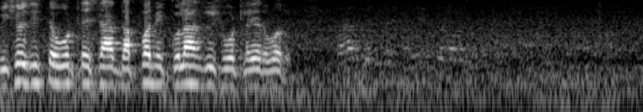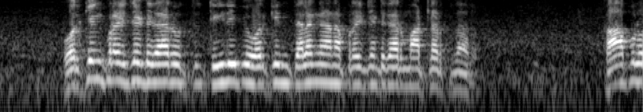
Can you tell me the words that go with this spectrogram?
విశ్వసిస్తే ఓట్లేసినా తప్ప నీ కులాన్ని చూసి ఓట్లేయరు ఎవరు? వర్కింగ్ ప్రెసిడెంట్ గారు టీడీపీ వర్కింగ్ తెలంగాణ ప్రెసిడెంట్ గారు మాట్లాడుతున్నారు. కాపులు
